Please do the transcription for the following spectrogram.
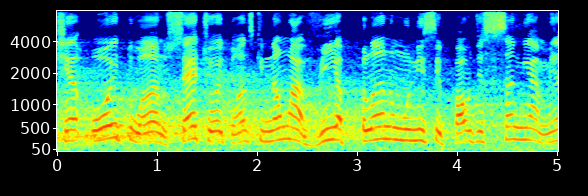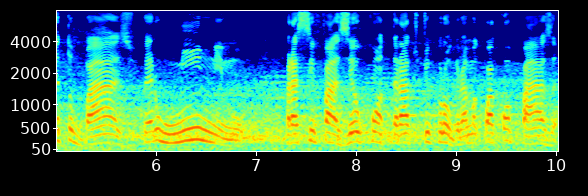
tinha oito anos, sete, oito anos, que não havia plano municipal de saneamento básico, era o mínimo para se fazer o contrato de programa com a Copasa.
